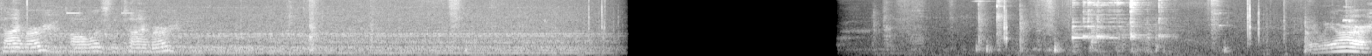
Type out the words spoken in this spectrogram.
Timer, always the timer. we are.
